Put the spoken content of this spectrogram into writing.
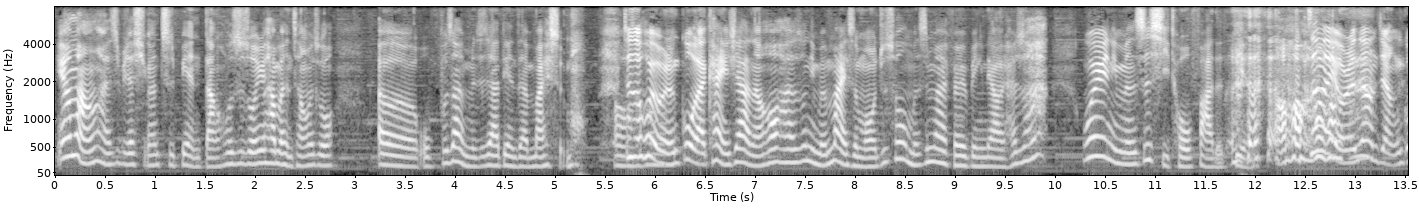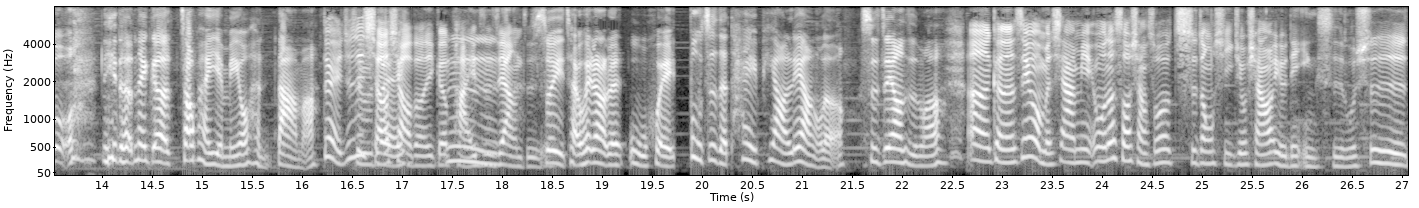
因为他们好像还是比较喜欢吃便当，或是说，因为他们很常会说。呃，我不知道你们这家店在卖什么，oh, 就是会有人过来看一下，然后他说你们卖什么，我就说我们是卖菲律宾料理，他说啊，我以为你们是洗头发的店，oh, 真的有人这样讲过。你的那个招牌也没有很大嘛，对，就是小小的一个牌子这样子，嗯、所以才会让人误会，布置的太漂亮了，是这样子吗？嗯，可能是因为我们下面，我那时候想说吃东西就想要有点隐私，我是。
